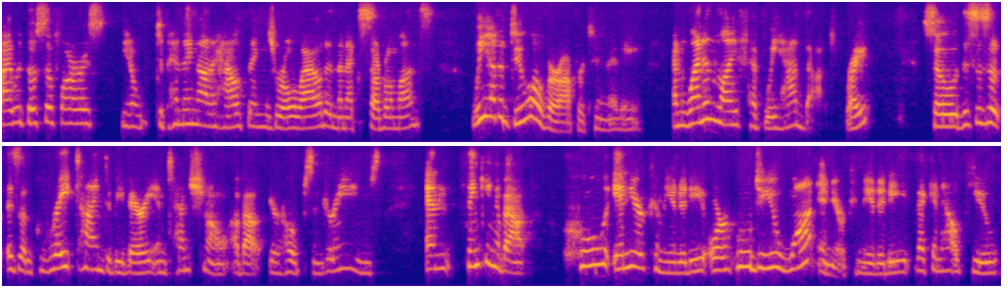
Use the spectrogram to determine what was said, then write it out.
I would go so far as, you know, depending on how things roll out in the next several months, we have a do over opportunity. And when in life have we had that, right? So this is a, is a great time to be very intentional about your hopes and dreams and thinking about who in your community or who do you want in your community that can help you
